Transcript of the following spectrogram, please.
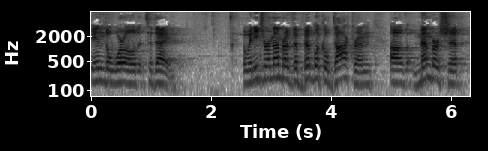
in the world today. But we need to remember the biblical doctrine of membership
